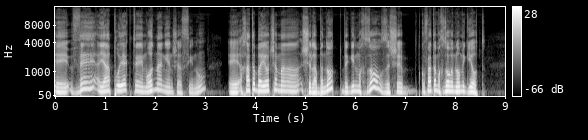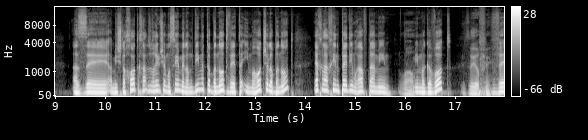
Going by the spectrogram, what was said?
אה, והיה פרויקט אה, מאוד מעניין שעשינו. אה, אחת הבעיות שם של הבנות בגיל מחזור זה שבתקופת המחזור הן לא מגיעות. אז uh, המשלחות, אחד הדברים שהם עושים, מלמדים את הבנות ואת האימהות של הבנות איך להכין פדים רב-פעמיים וואו, ממגבות, איזה יופי. ו-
